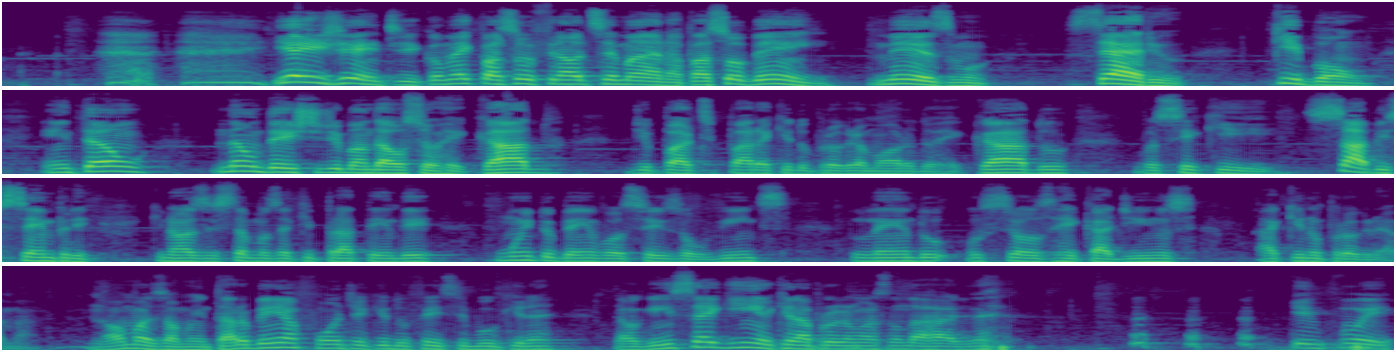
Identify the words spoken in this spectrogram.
e aí, gente, como é que passou o final de semana? Passou bem? Mesmo? Sério? Que bom. Então, não deixe de mandar o seu recado, de participar aqui do programa Hora do Recado. Você que sabe sempre que nós estamos aqui para atender muito bem vocês ouvintes, lendo os seus recadinhos aqui no programa. Não, mas aumentaram bem a fonte aqui do Facebook, né? Tem alguém ceguinho aqui na programação da rádio, né? Quem foi?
